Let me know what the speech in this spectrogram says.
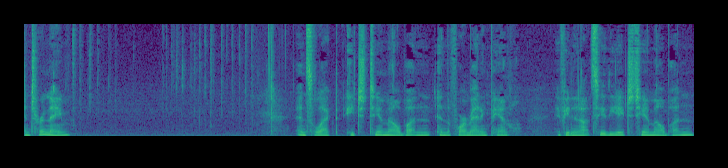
enter a name and select HTML button in the formatting panel. If you do not see the HTML button,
